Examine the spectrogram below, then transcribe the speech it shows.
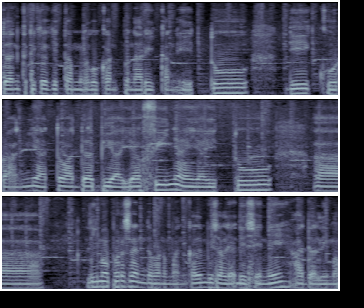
dan ketika kita melakukan penarikan itu dikurangi atau ada biaya fee nya yaitu uh, 5% teman-teman. Kalian bisa lihat di sini ada 5%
